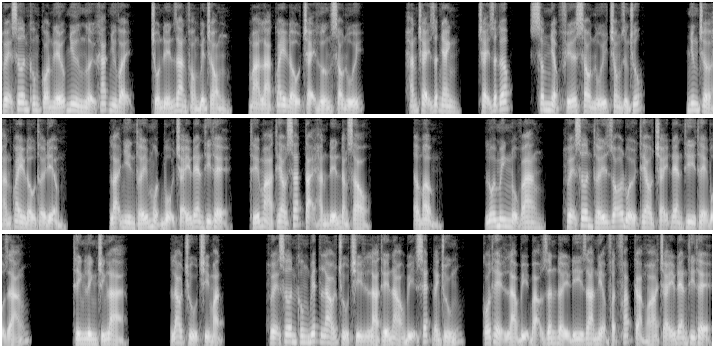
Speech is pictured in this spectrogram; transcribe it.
huệ sơn không có nếu như người khác như vậy, trốn đến gian phòng bên trong, mà là quay đầu chạy hướng sau núi. Hắn chạy rất nhanh, chạy rất gấp, xâm nhập phía sau núi trong rừng trúc. Nhưng chờ hắn quay đầu thời điểm, lại nhìn thấy một bộ cháy đen thi thể, thế mà theo sát tại hắn đến đằng sau. Ầm ầm. Lôi minh nổ vang, huệ sơn thấy rõ đuổi theo cháy đen thi thể bộ dáng. Thình linh chính là lao chủ trì mặt. Huệ sơn không biết lao chủ trì là thế nào bị xét đánh trúng, có thể là bị bạo dân đẩy đi ra niệm phật pháp cảm hóa cháy đen thi thể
